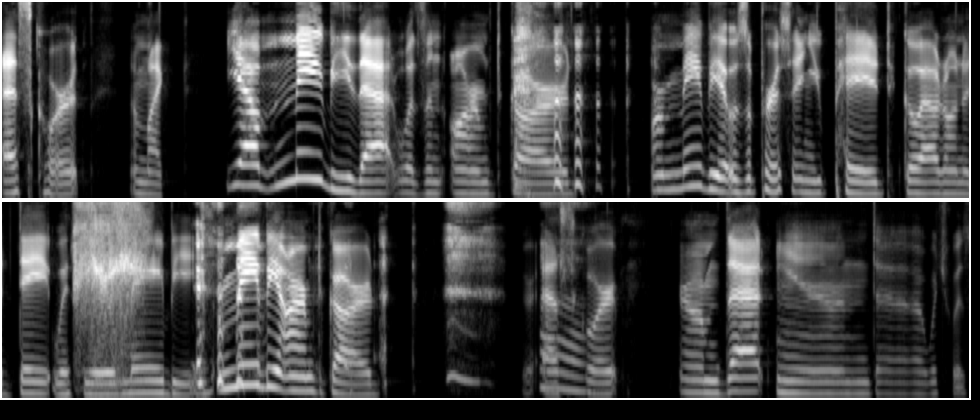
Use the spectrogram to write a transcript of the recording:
escort. I'm like, yeah, maybe that was an armed guard. or maybe it was a person you paid to go out on a date with you. Maybe. or maybe armed guard or Ah. escort. Um, that and uh, which was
